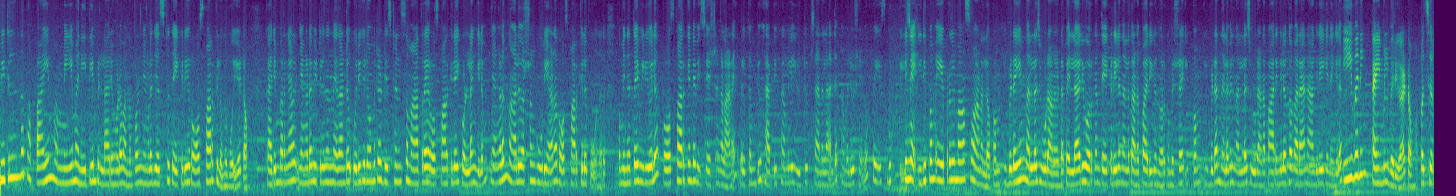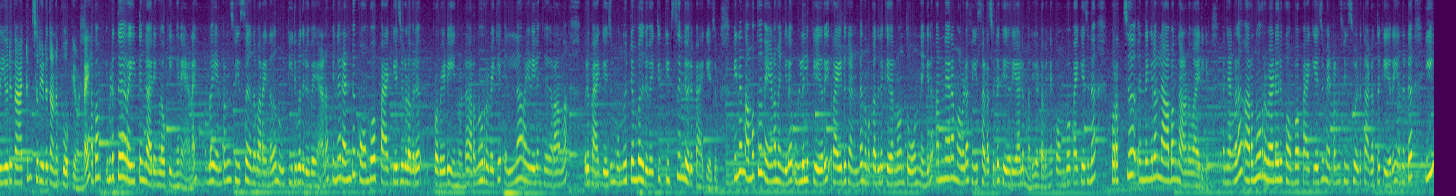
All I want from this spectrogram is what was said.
വീട്ടിൽ നിന്ന് പപ്പായും അമ്മയും അനിയത്തിയും പിള്ളേരും കൂടെ വന്നപ്പോൾ ഞങ്ങൾ ജസ്റ്റ് തേക്കടി റോസ് പാർക്കിലൊന്ന് പോയി കേട്ടോ. കാര്യം പറഞ്ഞാൽ ഞങ്ങളുടെ വീട്ടിൽ നിന്ന് ഏതാണ്ട് ഒരു കിലോമീറ്റർ ഡിസ്റ്റൻസ് മാത്രമേ റോസ് പാർക്കിലേക്കുള്ളെങ്കിലും ഞങ്ങളും നാല് വർഷം കൂടിയാണ് റോസ് പാർക്കിൽ പോകുന്നത്. അപ്പം ഇന്നത്തെ വീഡിയോയിൽ റോസ് പാർക്കിന്റെ വിശേഷങ്ങളാണ്. Welcome to happy family YouTube channel and Amalu Facebook പിന്നെ ഇതിപ്പം ഏപ്രിൽ മാസമാണല്ലോ. അപ്പം ഇവിടെയും നല്ല ചൂടാണ് കേട്ടോ. അപ്പോൾ എല്ലാവരും ഓർക്കും തേക്കടിയിൽ നല്ല തണുപ്പായിരിക്കും ഓർക്കും. പക്ഷേ ഇപ്പം ഇവിടെ നിലവിൽ നല്ല ചൂടാണ്. അപ്പോൾ ആരെങ്കിലുമൊക്കെ വരാൻ ആഗ്രഹിക്കുന്നെങ്കിൽ ഈവനിങ് ടൈമിൽ വരിക കേട്ടോ. അപ്പം ചെറിയൊരു കാറ്റും ചെറിയൊരു തണുപ്പും ഒക്കെ ഉണ്ട്. അപ്പം ഇവിടുത്തെ റേറ്റും കാര്യങ്ങളൊക്കെ ഇങ്ങനെയാണ്. നമ്മൾ എൻട്രൻസ് ഫീസ് എന്ന് പറയുന്നത് നൂറ്റി ഇരുപത് രൂപയാണ് പിന്നെ രണ്ട് കോംബോ പാക്കേജുകൾ അവർ പ്രൊവൈഡ് ചെയ്യുന്നുണ്ട്. അറുന്നൂറ് രൂപയ്ക്ക് എല്ലാ റൈഡിലും കയറാവുന്ന ഒരു പാക്കേജും മുന്നൂറ്റമ്പത് രൂപയ്ക്ക് കിഡ്സിന്റെ ഒരു പാക്കേജും പിന്നെ നമുക്ക് വേണമെങ്കിൽ ഉള്ളിൽ കയറി റൈഡ് കണ്ട് നമുക്ക് അതിൽ കയറണമെന്ന് തോന്നുന്നെങ്കിൽ അന്നേരം അവിടെ ഫീസ് അടച്ചിട്ട് കയറിയാലും മതി കേട്ടോ. പിന്നെ കോംബോ പാക്കേജിന് കുറച്ച് എന്തെങ്കിലും ലാഭം കാണുമായിരിക്കും. അപ്പം ഞങ്ങൾ അറുന്നൂറ് രൂപയുടെ ഒരു കോംബോ പാക്കേജും എൻട്രൻസ് ഫീസും എടുത്ത് അകത്ത് കയറി. എന്നിട്ട് ഈ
